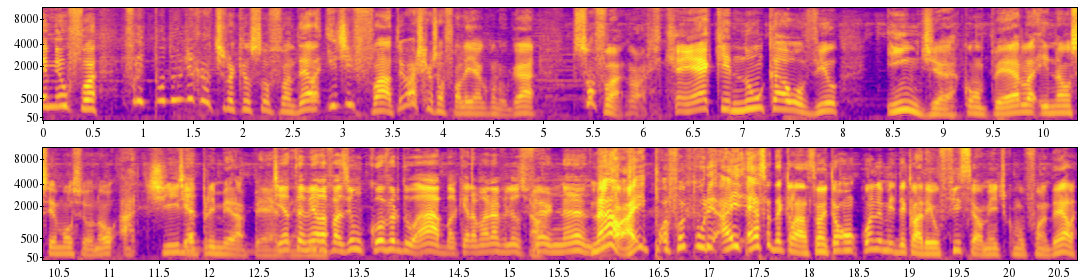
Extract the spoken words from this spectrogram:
é meu fã. Eu falei, pô, de onde é que ela tirou que eu sou fã dela? E de fato, eu acho que eu já falei em algum lugar, sou fã. Quem é que nunca ouviu Índia com Perla e não se emocionou? Atire Tinha- a primeira pedra. Tinha também, hein? ela fazia um cover do ABBA, que era maravilhoso. Fernando. Não, aí foi por aí essa declaração. Então, quando eu me declarei oficialmente como fã dela,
